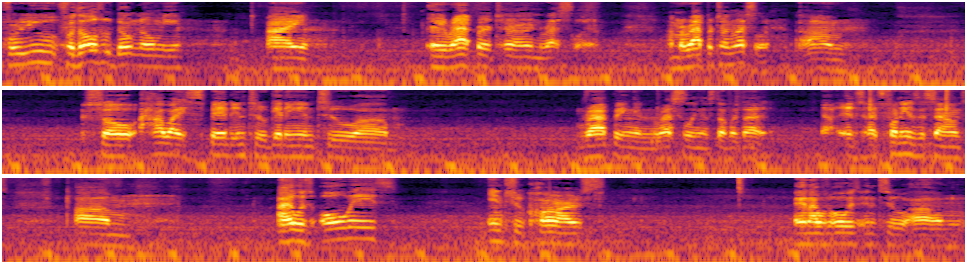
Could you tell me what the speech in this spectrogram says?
for you, for those who don't know me, I a rapper turned wrestler. I'm a rapper turned wrestler. Um, so how I sped into getting into um, rapping and wrestling and stuff like that. It's as funny as it sounds. Um, I was always into cars, and I was always into um,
